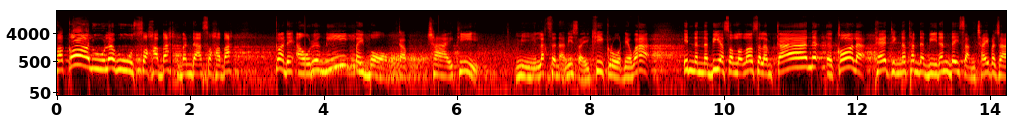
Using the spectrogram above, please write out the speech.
ฟะกอลูละหูสหบะบรรดาสหบะก็ได้เอาเรื่องนี้ไปบอกกับชายที่มีลักษณะนิสัยขี้โกรธเนี่ยว่าإن النبي صلى الله عليه وسلم كان قالแท้จริงนะท่านนบีนั้นได้สั่งใช้ประชา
